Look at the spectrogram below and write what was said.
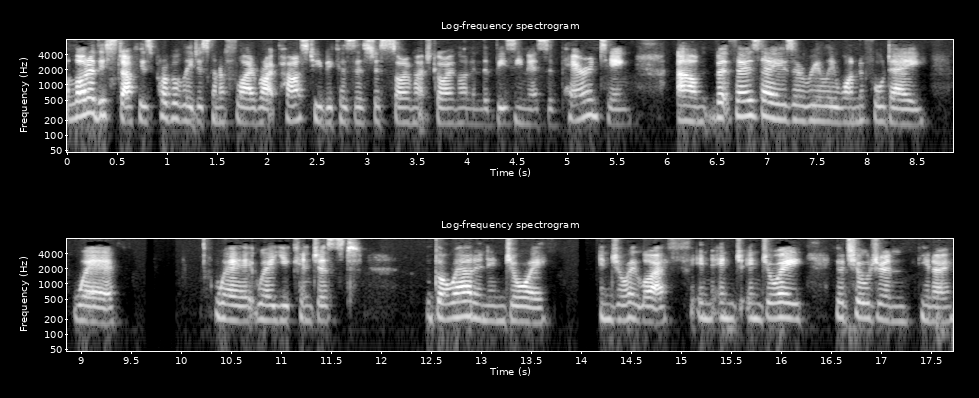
a lot of this stuff is probably just going to fly right past you because there's just so much going on in the busyness of parenting. Um, but thursday is a really wonderful day where where where you can just go out and enjoy enjoy life in, in, enjoy your children you know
